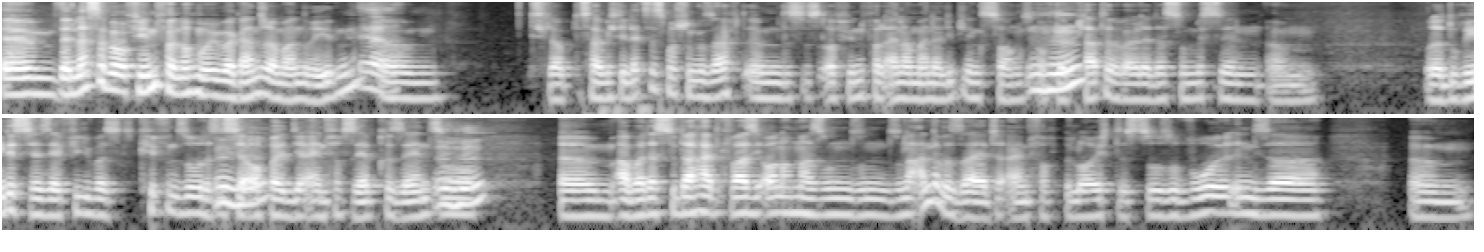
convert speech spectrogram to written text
Ähm, dann lass aber auf jeden Fall nochmal über Ganjaman reden. Ja. Ähm, ich glaube, das habe ich dir letztes Mal schon gesagt. Ähm, das ist auf jeden Fall einer meiner Lieblingssongs mhm. auf der Platte, weil der das so ein bisschen. Ähm, oder du redest ja sehr viel über das Kiffen so, das mhm. ist ja mhm. auch bei dir einfach sehr präsent so. Mhm. Ähm, aber dass du da halt quasi auch nochmal so, so, so eine andere Seite einfach beleuchtest, so sowohl in dieser. Ähm,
